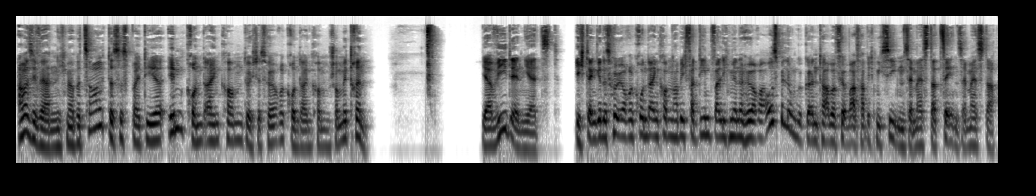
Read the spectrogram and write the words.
Aber sie werden nicht mehr bezahlt. Das ist bei dir im Grundeinkommen durch das höhere Grundeinkommen schon mit drin. Ja, wie denn jetzt? Ich denke, das höhere Grundeinkommen habe ich verdient, weil ich mir eine höhere Ausbildung gegönnt habe. Für was habe ich mich sieben Semester, zehn Semester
